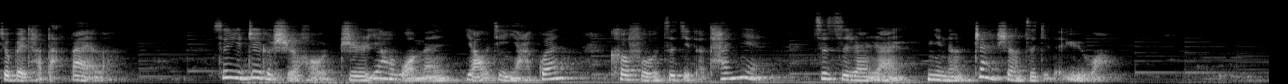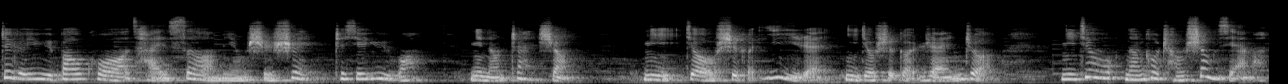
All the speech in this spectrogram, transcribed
就被他打败了。所以这个时候，只要我们咬紧牙关，克服自己的贪念，自自然然，你能战胜自己的欲望。这个欲包括财色名食睡这些欲望，你能战胜，你就是个艺人，你就是个仁者，你就能够成圣贤了。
